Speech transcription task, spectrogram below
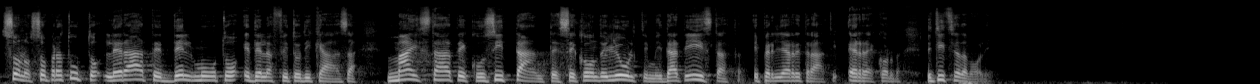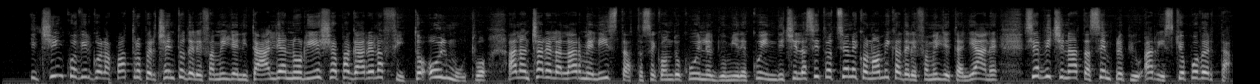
sono soprattutto le rate del mutuo e dell'affitto di casa. Mai state così tante, secondo gli ultimi dati Istat e per gli arretrati è record. Letizia Davoli. Il 5,4% delle famiglie in Italia non riesce a pagare l'affitto o il mutuo. A lanciare l'allarme l'Istat, secondo cui nel 2015 la situazione economica delle famiglie italiane si è avvicinata sempre più a rischio povertà.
